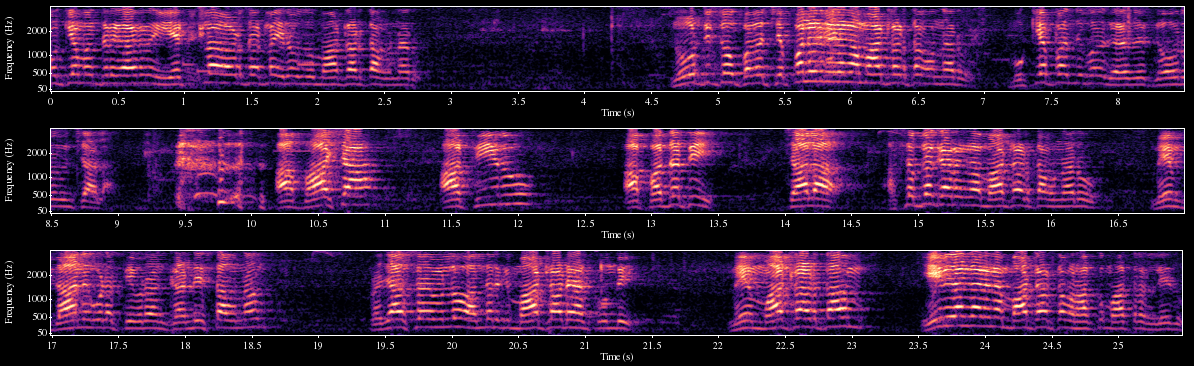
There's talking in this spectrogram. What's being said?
ముఖ్యమంత్రి గారిని ఎట్లా పడితే ఈరోజు మాట్లాడుతూ ఉన్నారు. నోటితో పద చెప్పలేని విధంగా మాట్లాడుతూ ఉన్నారు. ముఖ్యమంత్రి గౌరవించాల? ఆ భాష ఆ తీరు ఆ పద్ధతి చాలా అసభ్యకరంగా మాట్లాడుతూ ఉన్నారు. మేము దాన్ని కూడా తీవ్రంగా ఖండిస్తూ ఉన్నాం. ప్రజాస్వామ్యంలో అందరికీ మాట్లాడే హక్కు ఉంది. మేము మాట్లాడతాం ఏ విధంగానైనా మాట్లాడతామని హక్కు మాత్రం లేదు.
